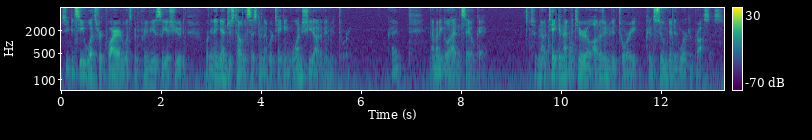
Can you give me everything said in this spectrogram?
So you can see what's required, what's been previously issued. We're going to again just tell the system that we're taking one sheet out of inventory. Okay, and I'm going to go ahead and say OK. So we've now taken that material out of inventory, consumed it in work in process.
